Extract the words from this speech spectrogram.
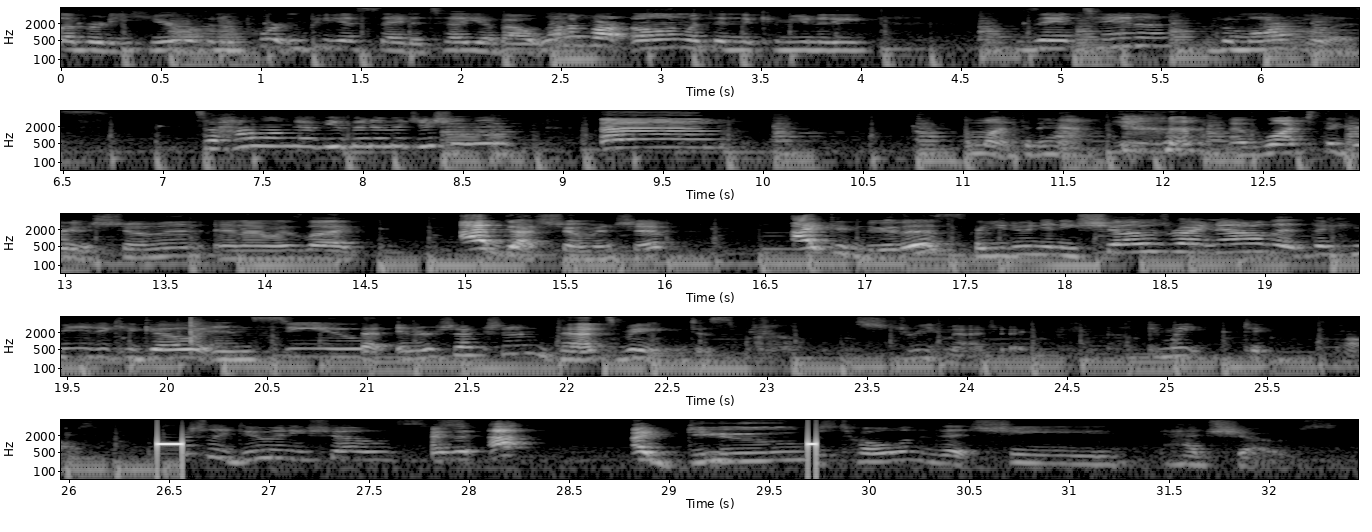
celebrity here with an important PSA to tell you about one of our own within the community, Zantana the Marvelous. So, how long have you been a magician then? Um, a month and a half. I watched The Greatest Showman and I was like, I've got showmanship. I can do this. Are you doing any shows right now that the community could go and see you? That intersection, that's me. Just she had shows.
